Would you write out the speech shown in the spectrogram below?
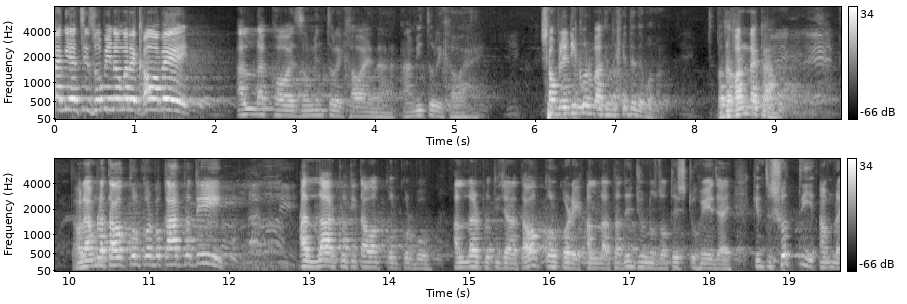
লাগিয়েছি, জমিন আমারে খাওয়াবে। আল্লাহ কয়, জমিন তোরে খাওয়ায় না, আমি তোরে খাওয়াই সব রেডি করবা, কিন্তু খেতে দেব না। কথা কন না কা তাহলে আমরা তাওয়াক্কুল করব কার প্রতি? আল্লাহর প্রতি তাওয়াক্কুল করব। আল্লাহর প্রতি যারা তাওয়াক্কল করে, আল্লাহ তাদের জন্য যথেষ্ট হয়ে যায়। কিন্তু সত্যি আমরা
